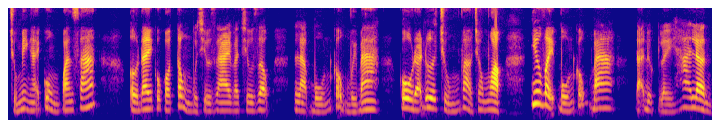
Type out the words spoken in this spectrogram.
Chúng mình hãy cùng quan sát. Ở đây cô có tổng của chiều dài và chiều rộng là 4 cộng với 3. Cô đã đưa chúng vào trong ngoặc. Như vậy 4 cộng 3 đã được lấy hai lần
